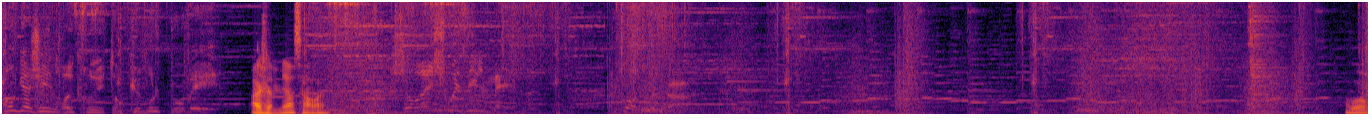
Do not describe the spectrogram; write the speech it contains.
Engagez une recrue tant que vous le pouvez. Ah, j'aime bien ça, en vrai. J'aurais choisi le même. Wow.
